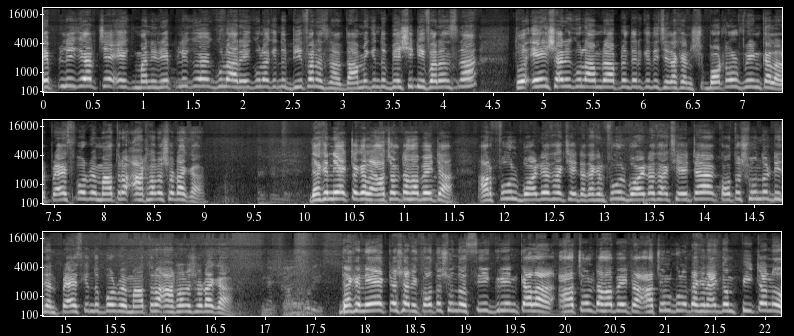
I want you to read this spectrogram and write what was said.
রেপ্লিকার চেয়ে মানে রেপ্লিকাগুলো আর এগুলো কিন্তু ডিফারেন্স না। দামে কিন্তু বেশি ডিফারেন্স না। তো এই শাড়িগুলো আমরা আপনাদেরকে দিচ্ছি। দেখেন বটল গ্রিন কালার প্রাইস পড়বে মাত্র আঠারোশো টাকা। দেখেন একটা কালার, আঁচলটা হবে এটা। আর ফুল বডিটা থাকছে এটা। দেখেন ফুল বডিটা থাকছে এটা। কত সুন্দর ডিজাইন প্রাইস কিন্তু পড়বে মাত্র আঠারোশো টাকা। দেখেন এই একটা শাড়ি, কত সুন্দর সি গ্রিন কালার। আঁচলটা হবে এটা। আঁচলগুলো দেখেন একদম পিটানো।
